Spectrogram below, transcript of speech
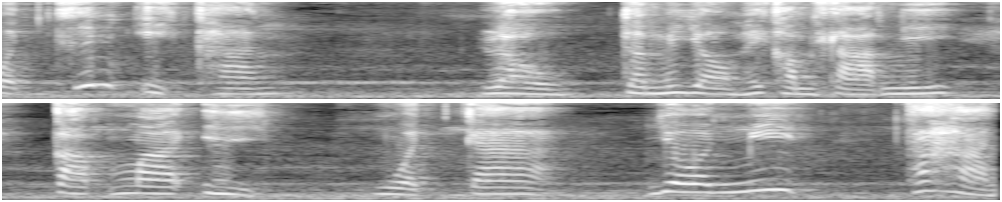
กฏขึ้นอีกครั้ง เราจะไม่ยอมให้คำสาปนี้ กลับมาอีก หมวดก้า โยนมีด ทหาร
